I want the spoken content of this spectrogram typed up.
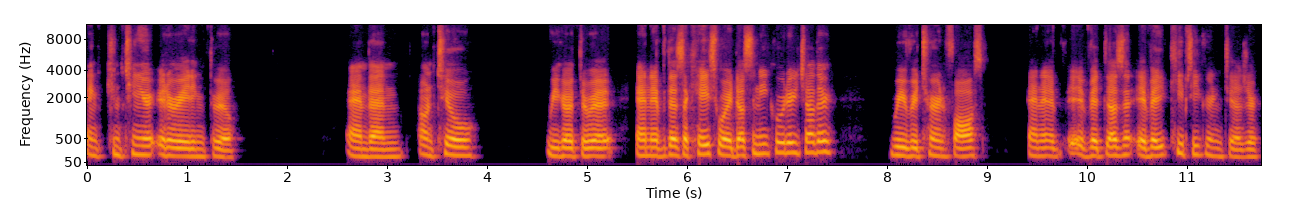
and continue iterating through. And then until we go through it. And if there's a case where it doesn't equal to each other, we return false and if, if it doesn't, if it keeps equal integer,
